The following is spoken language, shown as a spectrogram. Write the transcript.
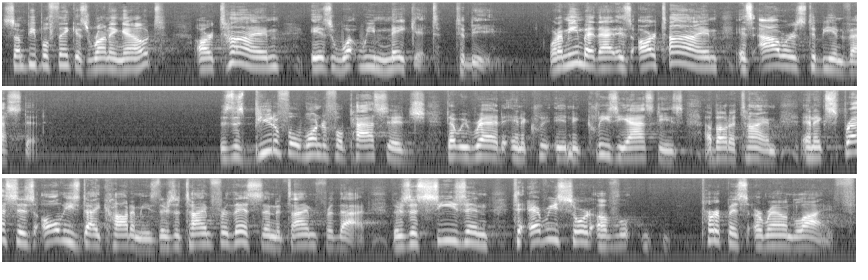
some people think is running out. Our time is what we make it to be. What I mean by that is our time is ours to be invested. There's this beautiful, wonderful passage that we read in, Ecclesiastes about a time and expresses all these dichotomies. There's a time for this and a time for that. There's a season to every sort of purpose around life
